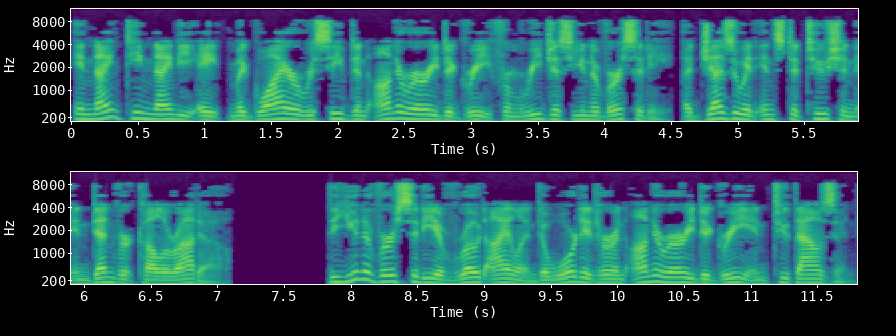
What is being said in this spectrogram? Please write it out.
In 1998 Maguire received an honorary degree from Regis University, a Jesuit institution in Denver, Colorado. The University of Rhode Island awarded her an honorary degree in 2000.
